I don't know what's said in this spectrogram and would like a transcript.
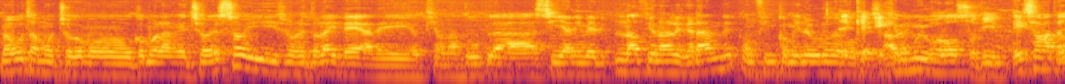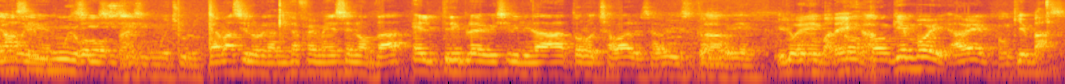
Me gusta mucho cómo, cómo le han hecho eso y sobre todo la idea de, hostia, una dupla así a nivel nacional grande con 5.000 euros de Es bote, que, es que es muy goloso, tío. Esa batalla va a ser muy Sí, golosa. Sí, sí, ¿eh? sí, muy chulo. Además, si lo organiza FMS, nos da el triple de visibilidad a todos los chavales, ¿sabes? Y eso está Claro. muy bien. Y luego tu Pues, pareja. ¿con, con quién voy? A ver, ¿Con quién vas?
